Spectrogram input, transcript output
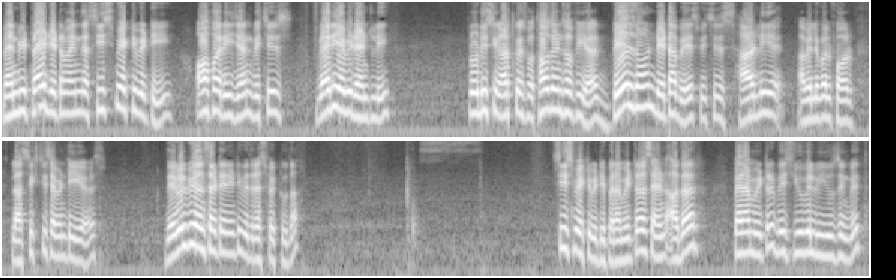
when we try determining the seismic activity of a region which is very evidently producing earthquakes for thousands of years based on database which is hardly available for last 60 70 years there will be uncertainty with respect to the seismic activity parameters and other parameter which you will be using with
